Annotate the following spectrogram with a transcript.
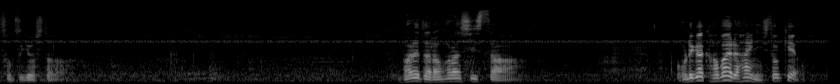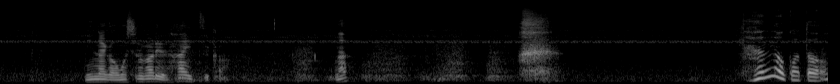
卒業したら。バレたらアホらしいさ。俺がかばえる範囲にしとけよ。みんなが面白がれる範囲っつうか。な？何のこと？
